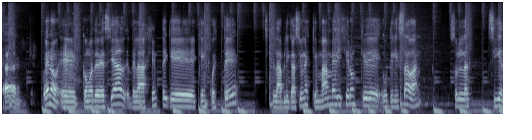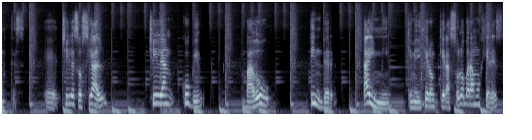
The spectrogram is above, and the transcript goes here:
Claro. Bueno, eh, como te decía, de la gente que, encuesté, las aplicaciones que más me dijeron que utilizaban son las siguientes. Eh, Chile Social, Chilean Cupid, Badu, Tinder, Timey, que me dijeron que era solo para mujeres,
